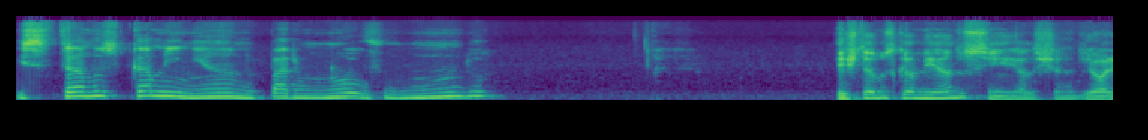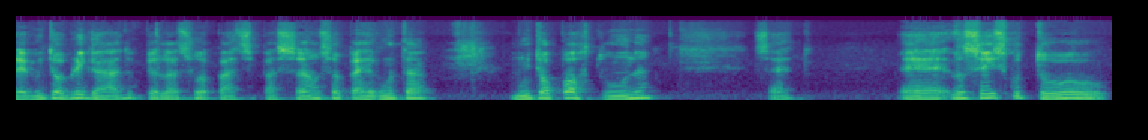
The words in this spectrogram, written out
Estamos caminhando para um novo mundo? Estamos caminhando sim, Alexandre. Olha, muito obrigado pela sua participação, sua pergunta muito oportuna, certo? É, você escutou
